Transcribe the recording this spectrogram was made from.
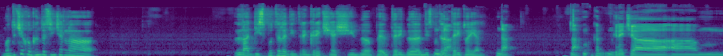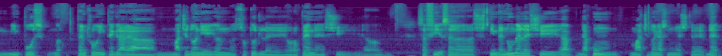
mă duce cu gândul sincer la la disputele dintre Grecia și uh, pe, teri, uh, disputele Da. teritoriale. Da. Da, că Grecia a m, impus m, pentru integrarea Macedoniei în structurile europene și uh, să, fie, să schimbe numele și de acum Macedonia se numește, de,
